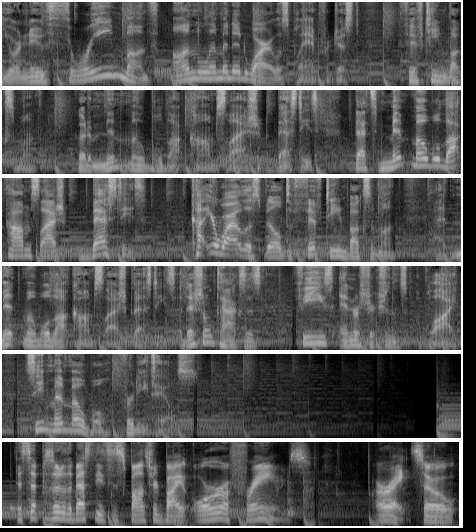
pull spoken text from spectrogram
your new three month unlimited wireless plan for just 15 bucks a month, go to mintmobile.com slash besties. That's mintmobile.com slash besties. Cut your wireless bill to 15 bucks a month at mintmobile.com slash besties. Additional taxes, fees, and restrictions apply. See Mint Mobile for details. This episode of the Besties is sponsored by Aura Frames. All right, so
